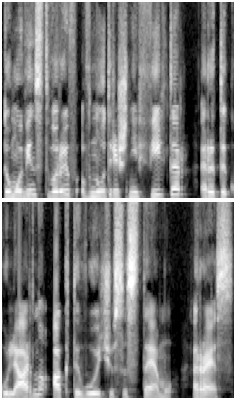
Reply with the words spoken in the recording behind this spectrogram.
Тому він створив внутрішній фільтр ретикулярно активуючу систему РЕС.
